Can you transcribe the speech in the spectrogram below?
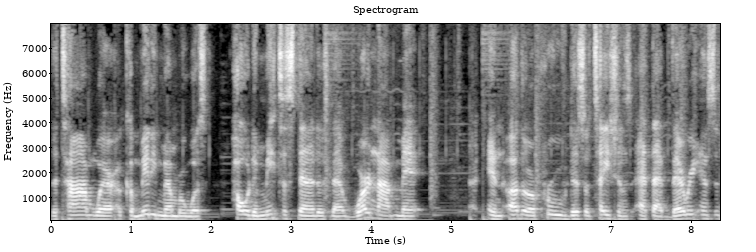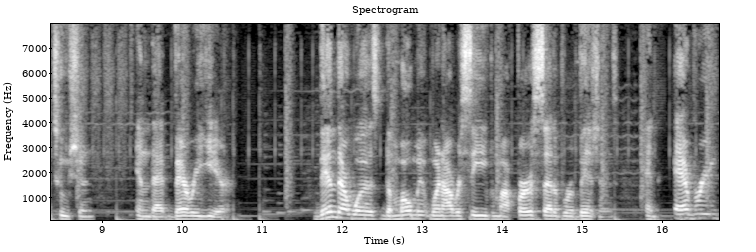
the time where a committee member was holding me to standards that were not met in other approved dissertations at that very institution in that very year. Then there was the moment when I received my first set of revisions, and every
